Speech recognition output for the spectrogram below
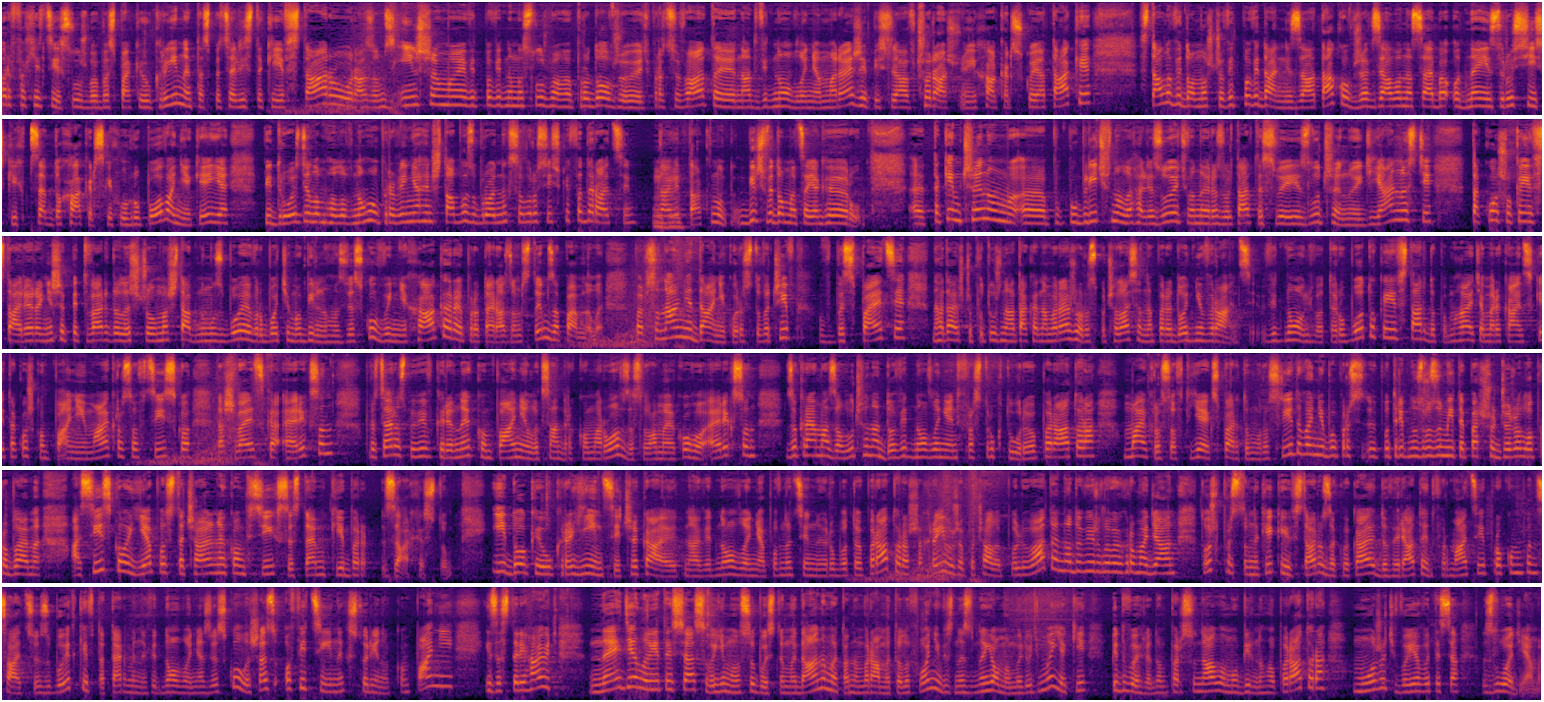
Кіберфахівці Служби безпеки України та спеціалісти Київстару разом з іншими відповідними службами продовжують працювати над відновленням мережі після вчорашньої хакерської атаки. Стало відомо, що відповідальність за атаку вже взяло на себе одне із російських псевдохакерських угруповань, яке є підрозділом головного управління генштабу збройних сил Російської Федерації. Навіть так, ну більш відомо це як ГРУ. Е, Таким чином е, публічно легалізують вони результати своєї злочинної діяльності. Також у Київстарі раніше підтвердили, що у масштабному збої в роботі мобільного зв'язку винні хакери. Проте разом з тим запевнили, персональні дані користувачів в безпеці. Нагадаю, що потужна атака на мережу розпочалася напередодні вранці. Відновлювати роботу Київстар допомагають американські також компанії Microsoft, Cisco та шведська Ericsson. Про це розповів керівник компанії Олександр Комаров, за словами якого Ericsson, зокрема, залучена до відновлення інфраструктури оператора. Microsoft є експертом у розслідуванні, бо прос- потрібно зрозуміти перше джерело проблеми. А Cisco є постачальником всіх систем кіберзахисту. І доки українці чекають на відновлення повноцінної роботи оператора, шахраї вже почали полювати на довірливих громадян. Тож представники Київстару закликають довіряти інформації про компенсацію збитків та терміни відновлення зв'язку лише з офіційних сторінок компанії і застерігають не ділитися своїми особистими даними та номерами телефонів із незнайомими людьми, які під виглядом персоналу мобільного оператора можуть виявитися злодіями.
